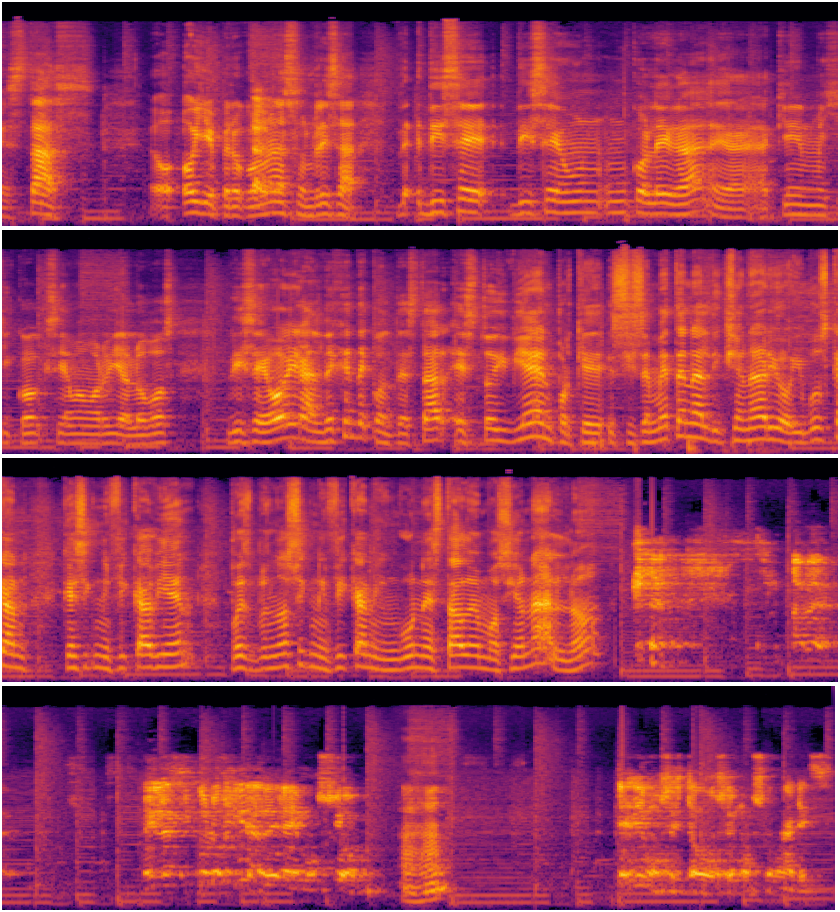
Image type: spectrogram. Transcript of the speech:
Estás. Oye, pero con una sonrisa. Dice, dice un, colega eh, aquí en México que se llama Mario Lobos. Dice, oigan, dejen de contestar, estoy bien, porque si se meten al diccionario y buscan qué significa bien, pues, pues no significa ningún estado emocional, ¿no? A ver, en la psicología de la emoción, tenemos estados emocionales.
